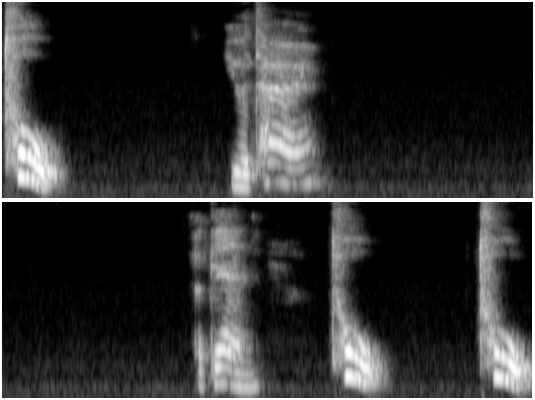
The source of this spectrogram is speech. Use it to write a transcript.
two. Your turn. Again, two, two,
